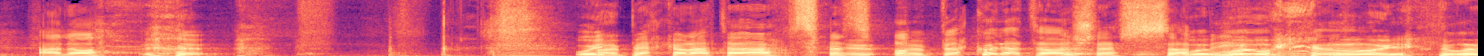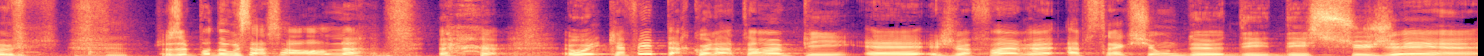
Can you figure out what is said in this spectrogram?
Alors, Oui. un percolateur, ça, Un- ça- un percolateur. Assommé. Oui, oui, oui, oui, oui. Je sais pas d'où ça sort, là. oui, café percolateur, puis euh, je vais faire euh, abstraction de- des, des sujets euh,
